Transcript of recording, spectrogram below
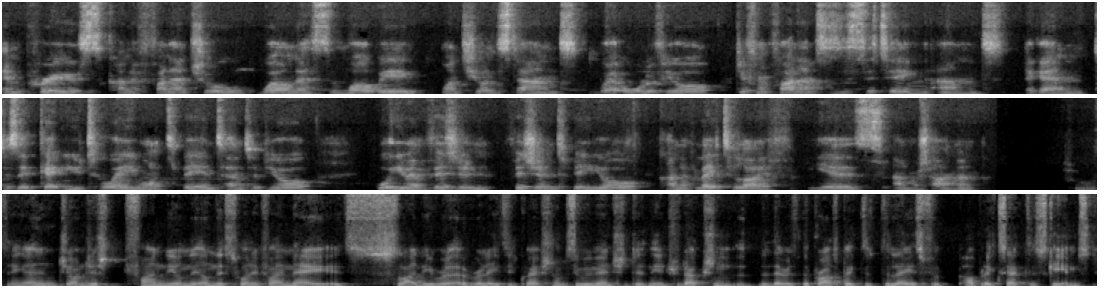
improves kind of financial wellness and well-being once you understand where all of your different finances are sitting and again does it get you to where you want to be in terms of your what you envision vision to be your kind of later life years and retirement. Sure thing. And John, just finally on the, on this one, if I may, it's slightly a related question. Obviously, we mentioned in the introduction that, that there is the prospect of delays for public sector schemes.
